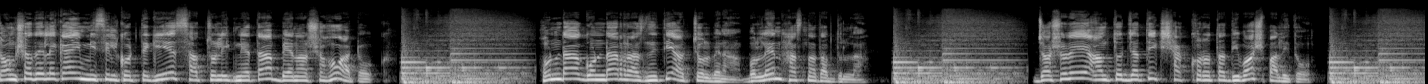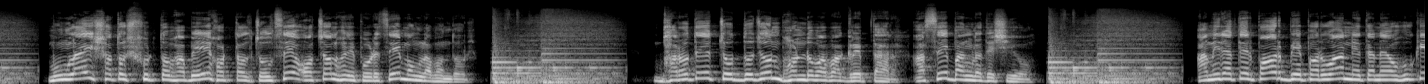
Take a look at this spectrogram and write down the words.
সংসদ এলাকায় মিছিল করতে গিয়ে ছাত্রলীগ নেতা ব্যানার সহ আটক। হোন্ডা গোন্ডার রাজনীতি আর চলবে না, বললেন হাসনাত আবদুল্লাহ। যশোরে আন্তর্জাতিক সাক্ষরতা দিবস পালিত। মোংলায় স্বতঃস্ফূর্তভাবে হরতাল চলছে, অচল হয়ে পড়েছে মোংলা বন্দর। ভারতে চোদ্দ জন ভণ্ড বাবা গ্রেপ্তার, আছে বাংলাদেশিও। আমিরাতের পর বেপরোয়া নেতানিয়াহুকে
